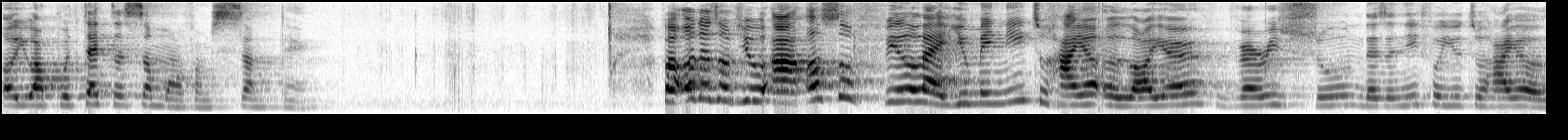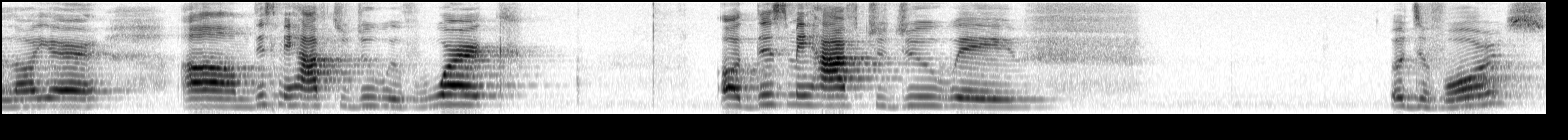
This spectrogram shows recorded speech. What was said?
or you are protecting someone from something. For others of you, I also feel like you may need to hire a lawyer very soon. There's a need for you to hire a lawyer. Um, this may have to do with work, or this may have to do with a divorce.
